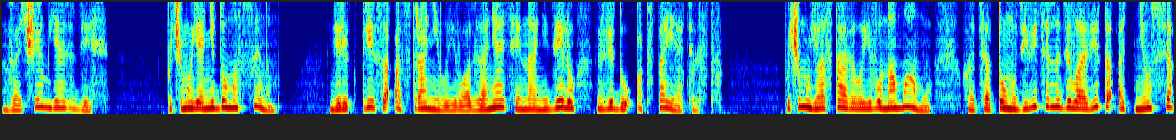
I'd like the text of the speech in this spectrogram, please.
зачем я здесь, почему я не дома с сыном. Директриса отстранила его от занятий на неделю ввиду обстоятельств. Почему я оставила его на маму, хотя Том удивительно деловито отнесся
